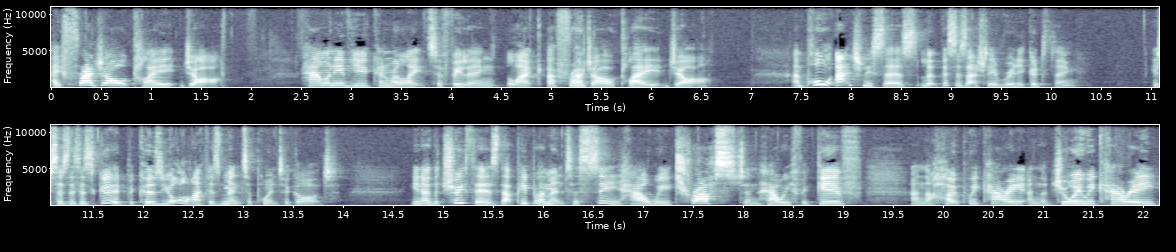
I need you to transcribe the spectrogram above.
a fragile clay jar. How many of you can relate to feeling like a fragile clay jar? And Paul actually says, look, this is actually a really good thing. He says this is good because your life is meant to point to God. You know, the truth is that people are meant to see how we trust and how we forgive and the hope we carry and the joy we carry.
